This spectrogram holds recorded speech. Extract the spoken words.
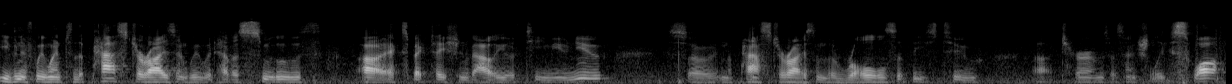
even if we went to the past horizon, we would have a smooth uh, expectation value of T mu nu. So in the past horizon, the roles of these two uh, terms essentially swap.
